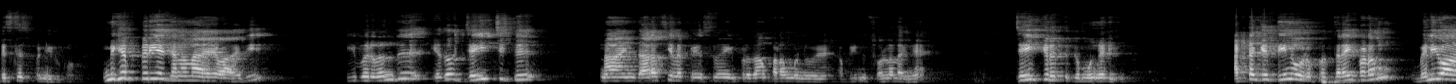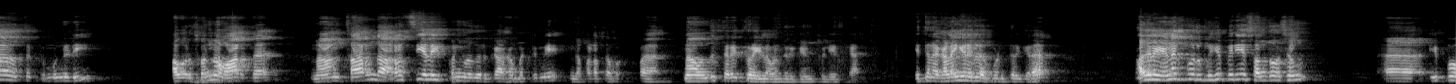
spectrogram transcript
டிஸ்கஸ் பண்ணியிருக்கோம் மிகப்பெரிய ஜனநாயகவாதி இவர் வந்து ஏதோ ஜெயிச்சுட்டு நான் இந்த அரசியலை பேசுவேன் இப்படிதான் படம் பண்ணுவேன் அப்படின்னு சொல்லலைங்க ஜெயிக்கிறதுக்கு முன்னாடி அட்டகத்தின்னு ஒரு திரைப்படம் வெளிவாகத்துக்கு முன்னாடி அவர் சொன்ன வார்த்தை நான் சார்ந்த அரசியலை பண்ணுவதற்காக மட்டுமே இந்த படத்தை நான் வந்து திரைத்துறையில் வந்திருக்கேன்னு சொல்லியிருக்கார். இத்தனை கலைஞர்களை கொடுத்துருக்கிறார். அதில் எனக்கு ஒரு மிகப்பெரிய சந்தோஷம் இப்போ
